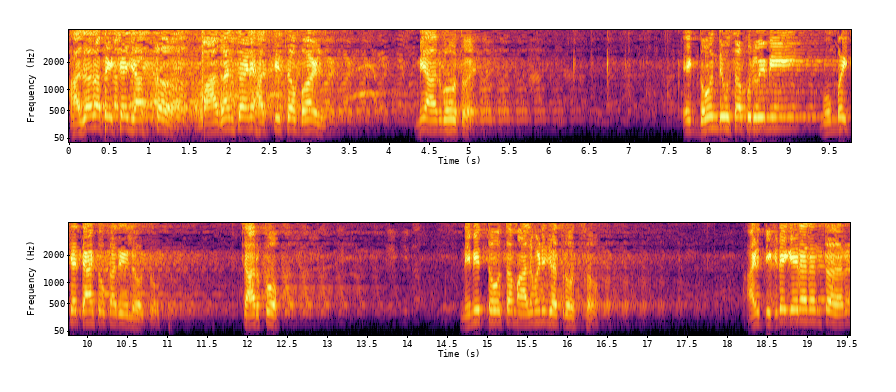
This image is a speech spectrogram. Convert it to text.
हजारापेक्षा जास्त वाघांचं आणि हत्तीचं बळ मी अनुभवतोय. एक दोन दिवसापूर्वी मी मुंबईच्या त्या टोकात गेलो होतो. चारकोप. निमित्त होता मालवणी जत्रोत्सव. आणि तिकडे गेल्यानंतर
